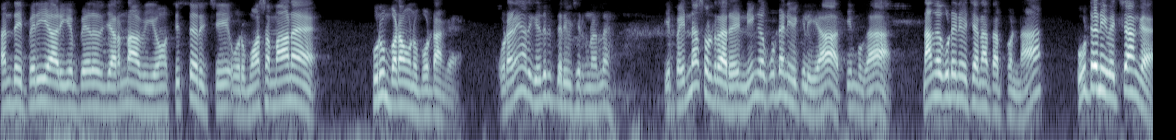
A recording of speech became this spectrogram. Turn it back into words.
தந்தை பெரியாரையும் பேரறிஞர் அண்ணாவையும் சித்தரித்து ஒரு மோசமான குறும்படம் ஒன்று போட்டாங்க. உடனே அதுக்கு எதிர்ப்பு தெரிவிச்சிருக்கணும்ல. இப்போ என்ன சொல்கிறாரு நீங்கள் கூட்டணி வைக்கலையா திமுக? நாங்கள் கூட்டணி வச்சா என்ன தப்புன்னா கூட்டணி வச்சாங்க.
